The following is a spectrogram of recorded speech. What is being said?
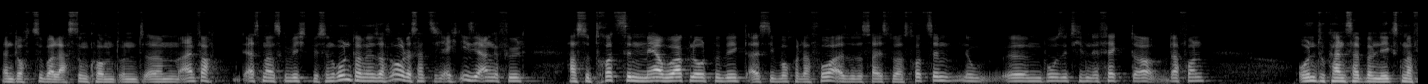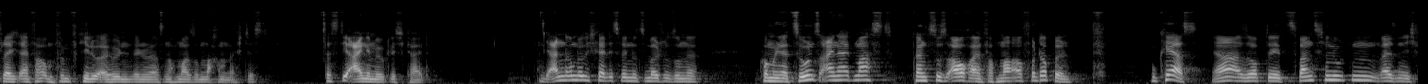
dann doch zu Überlastung kommt. Und ähm, einfach erstmal das Gewicht ein bisschen runter. Wenn du sagst, oh, das hat sich echt easy angefühlt, hast du trotzdem mehr Workload bewegt als die Woche davor. Also das heißt, du hast trotzdem einen äh, positiven Effekt da, davon. Und du kannst halt beim nächsten Mal vielleicht einfach um 5 Kilo erhöhen, wenn du das nochmal so machen möchtest. Das ist die eine Möglichkeit. Die andere Möglichkeit ist, wenn du zum Beispiel so eine Kombinationseinheit machst, kannst du es auch einfach mal verdoppeln. Pff, who cares? Ja, also ob du jetzt 20 Minuten, weiß nicht,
